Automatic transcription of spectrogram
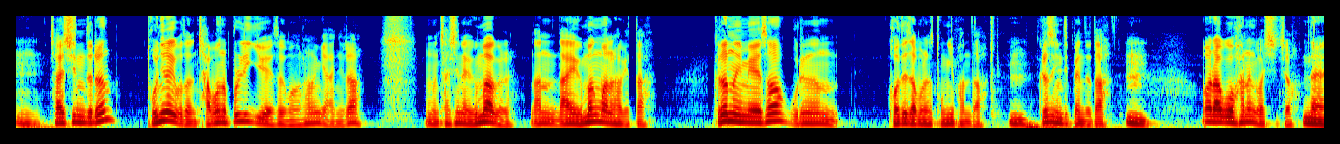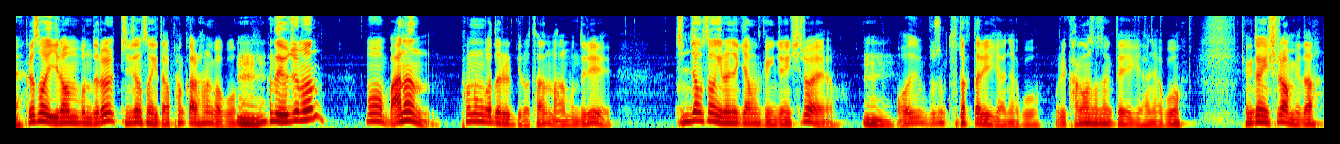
음. 자신들은 돈이라기보다는 자본을 불리기 위해서 음악을 하는 게 아니라 음, 자신의 음악을 난 나의 음악만을 하겠다 그런 의미에서 우리는 거대 자본에서 독립한다 음. 그래서 인디 밴드다 음. 어, 라고 하는 것이죠 네. 그래서 이런 분들을 진정성 있다고 평가를 하는 거고 음. 근데 요즘은 뭐 많은 평론가들을 비롯한 많은 분들이 진정성 이런 얘기하면 굉장히 싫어해요 음. 어 무슨 구닥다리 얘기하냐고 우리 강원 선생 때 얘기하냐고 굉장히 싫어합니다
